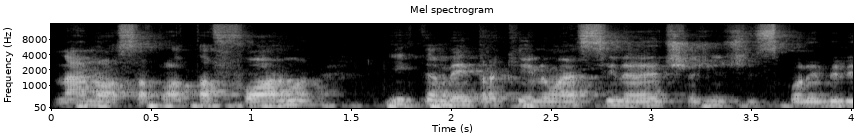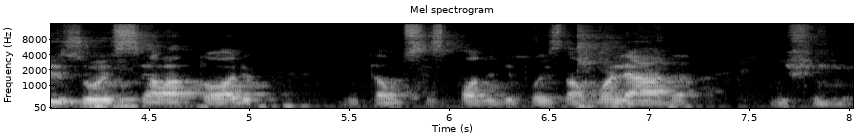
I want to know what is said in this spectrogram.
na nossa plataforma. E também, para quem não é assinante, a gente disponibilizou esse relatório, então vocês podem depois dar uma olhada. Enfim,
